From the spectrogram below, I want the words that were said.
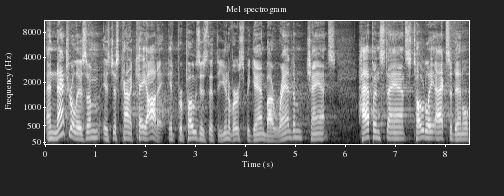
And naturalism is just kind of chaotic. It proposes that the universe began by random chance, happenstance, totally accidental.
